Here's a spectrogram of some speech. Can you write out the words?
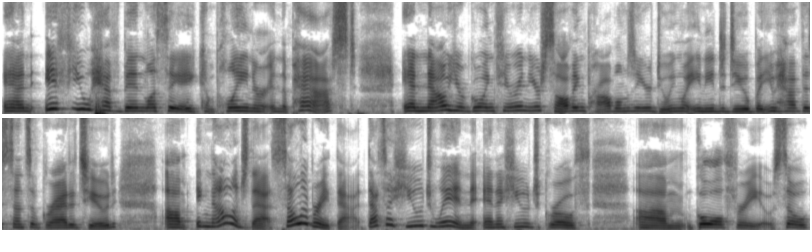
And if you have been, let's say, a complainer in the past, and now you're going through and you're solving problems and you're doing what you need to do, but you have this sense of gratitude, um, acknowledge that, celebrate that. That's a huge win and a huge growth um, goal for you. So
